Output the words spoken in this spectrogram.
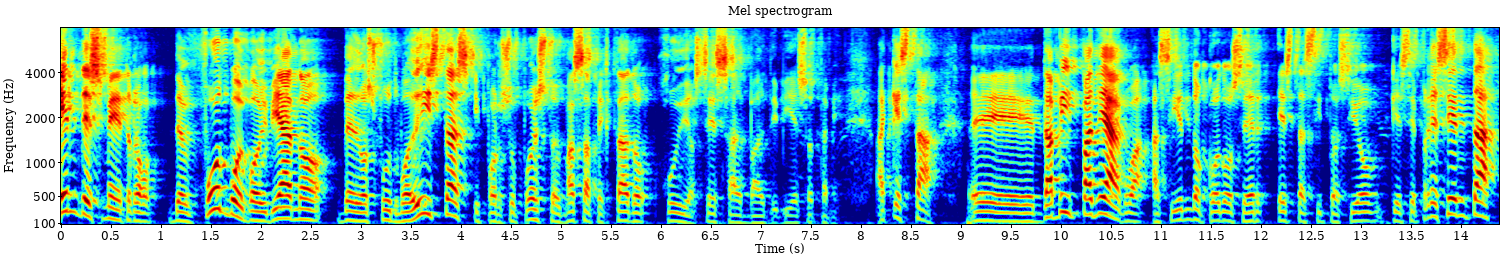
en desmedro del fútbol boliviano, de los futbolistas y por supuesto el más afectado, Julio César Valdivieso también. Aquí está eh, David Paniagua haciendo conocer esta situación que se presenta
